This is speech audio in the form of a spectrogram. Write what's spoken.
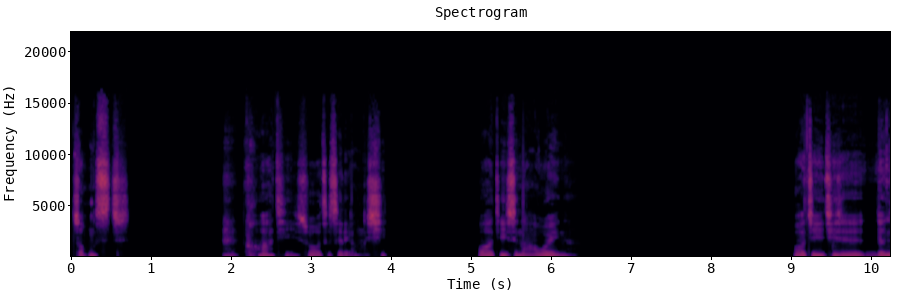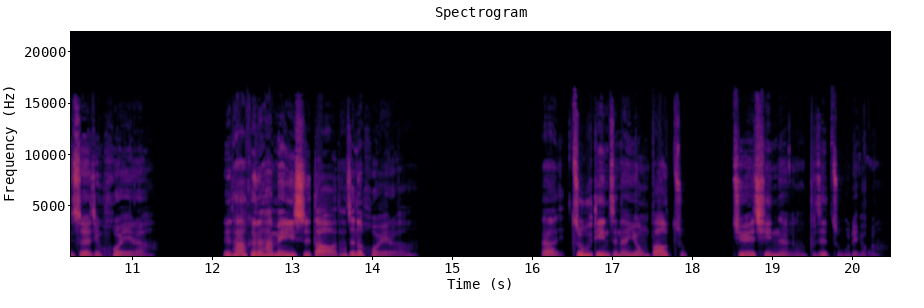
忠实，夸吉说这是良心。呱吉是哪位呢？呱吉其实人设已经毁了，所以他可能还没意识到啊，他真的毁了。他注定只能拥抱主绝亲了，不是主流了。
